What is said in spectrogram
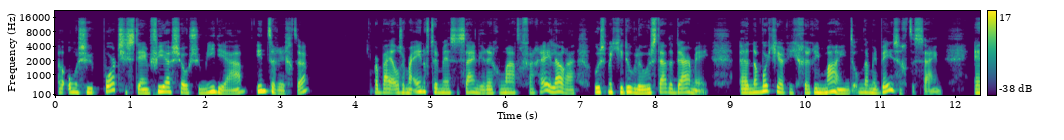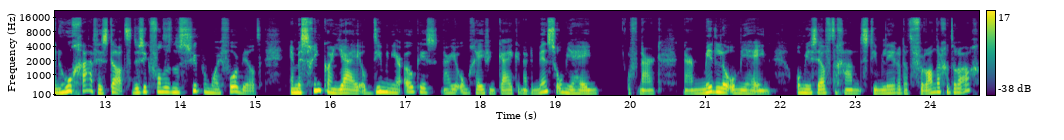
uh, om een supportsysteem via social media in te richten Waarbij als er maar één of twee mensen zijn die regelmatig vragen: Hey Laura, hoe is het met je doelen? Hoe staat het daarmee? Uh, dan word je geremind om daarmee bezig te zijn. En hoe gaaf is dat? Dus ik vond het een super mooi voorbeeld. En misschien kan jij op die manier ook eens naar je omgeving kijken, naar de mensen om je heen. Of naar, naar middelen om je heen. Om jezelf te gaan stimuleren dat verandergedrag.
